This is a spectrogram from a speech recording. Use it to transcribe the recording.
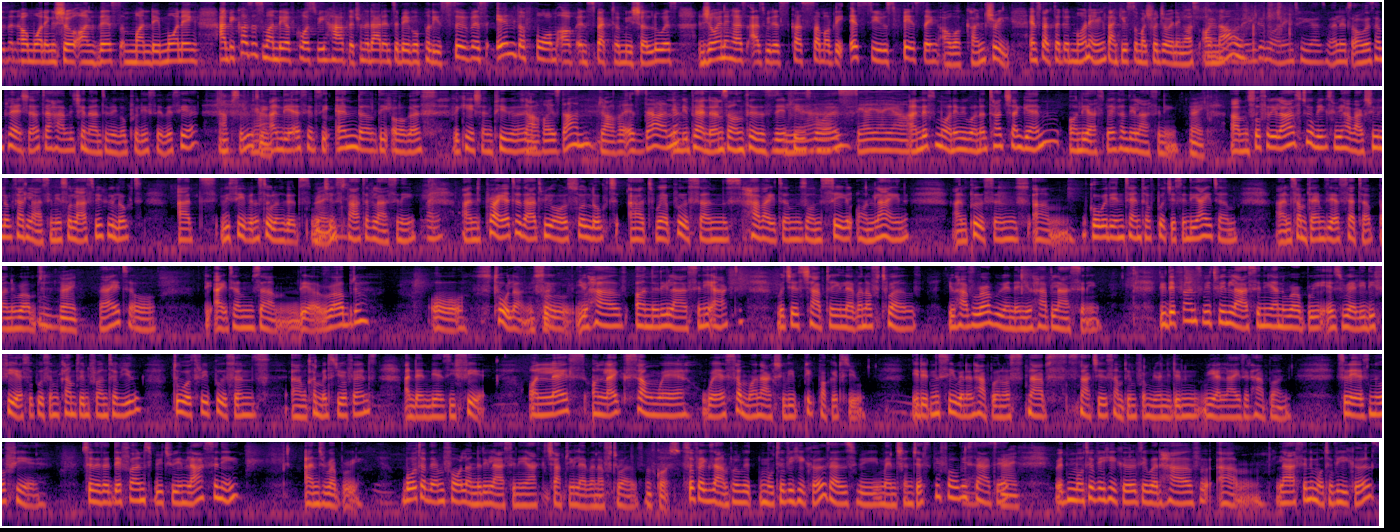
to the Now Morning Show on this Monday morning. And because it's Monday, of course, we have the Trinidad and Tobago Police Service in the form of Inspector Misha Lewis joining us as we discuss some of the issues facing our country. Inspector, good morning. Thank you so much for joining us on good Now. Morning. Good morning to you as well. It's always a pleasure to have the Trinidad and Tobago Police Service here. Absolutely. Yeah. And yes, it's the end of the August vacation period. Java is done. Java is done. Independence on Thursday, please, yes. guys. Yeah, yeah, yeah. And this morning we want to touch again on the aspect of the larceny. Right. Um, so for the last two weeks, we have actually looked at larceny. So last week we looked at receiving stolen goods, which right. is part of larceny. Right. And prior to that, we also looked at where persons have items on sale online and persons um, go with the intent of purchasing the item and sometimes they are set up and robbed. Mm. Right. Right? Or the items, um, they are robbed or stolen. So you have under the Larceny Act, which is Chapter 11 of 12, you have robbery and then you have larceny. The difference between larceny and robbery is really the fear. So a person comes in front of you, two or three persons um, commits the offense, and then there's the fear. Unless, unlike somewhere where someone actually pickpockets you, you didn't see when it happened or snaps, snatches something from you and you didn't realize it happened. So there's no fear. So there's a difference between larceny and robbery. Yeah. Both of them fall under the Larceny Act, Chapter 11 of 12. Of course. So, for example, with motor vehicles, as we mentioned just before we yes, started, right. with motor vehicles, you would have um, larceny motor vehicles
